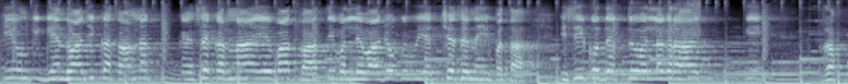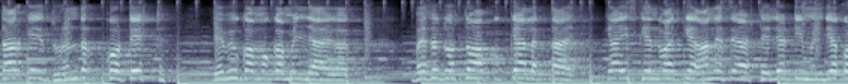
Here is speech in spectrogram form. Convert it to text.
कि उनकी गेंदबाजी का सामना कैसे करना है, ये बात भारतीय बल्लेबाजों को भी अच्छे से नहीं पता। इसी को देखते हुए लग रहा है कि रफ्तार के धुरंधर को टेस्ट डेब्यू का मौका मिल जाएगा। वैसे दोस्तों, आपको क्या लगता है, क्या इस गेंदबाज के आने से ऑस्ट्रेलिया टीम इंडिया को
